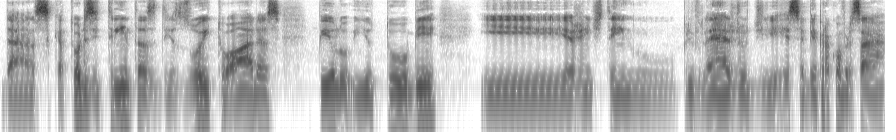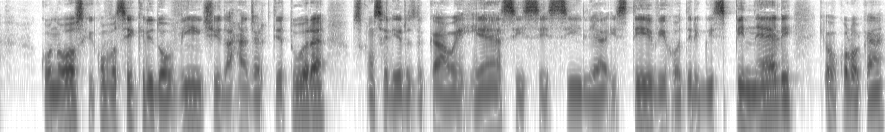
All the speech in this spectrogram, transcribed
das 14h30 às 18 horas pelo YouTube. E a gente tem o privilégio de receber para conversar conosco e com você, querido ouvinte da Rádio Arquitetura, os conselheiros do CAU-RS, Cecília Esteve, Rodrigo Spinelli, que eu vou colocar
